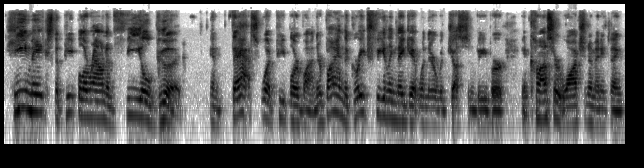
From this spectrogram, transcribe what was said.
he makes the people around him feel good, and that's what people are buying. They're buying the great feeling they get when they're with Justin Bieber in concert, watching him, anything.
